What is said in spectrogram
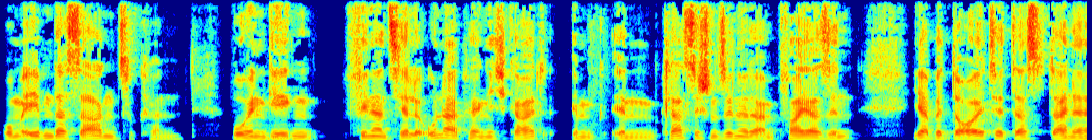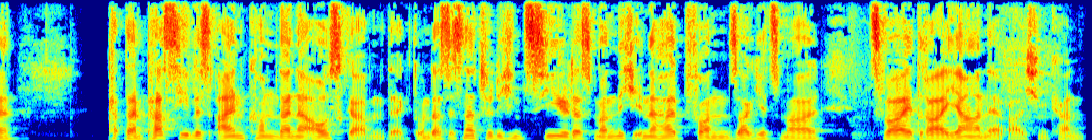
um eben das sagen zu können. Wohingegen finanzielle Unabhängigkeit im, im klassischen Sinne oder im Feiersinn ja bedeutet, dass deine dein passives Einkommen deine Ausgaben deckt. Und das ist natürlich ein Ziel, das man nicht innerhalb von, sag ich jetzt mal, zwei, drei Jahren erreichen kann.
